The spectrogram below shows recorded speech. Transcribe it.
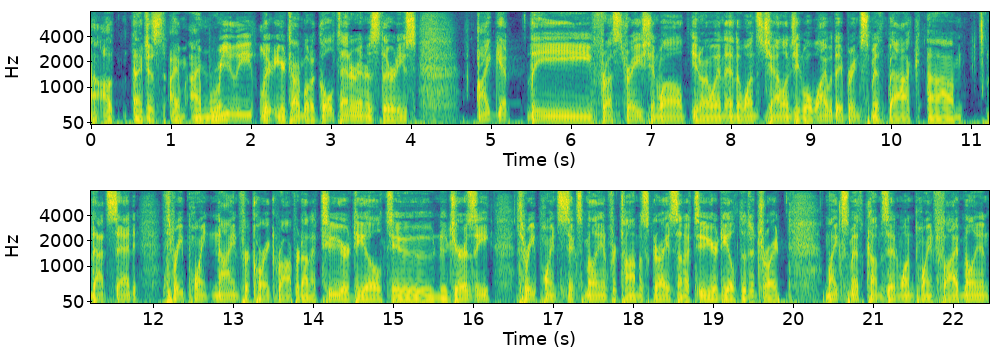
Uh, I'll, I just, I'm, I'm really. You're talking about a goaltender in his 30s. I get the frustration. Well, you know, and, and the ones challenging. Well, why would they bring Smith back? Um, that said, 3.9 for Corey Crawford on a two-year deal to New Jersey, 3.6 million for Thomas Greiss on a two-year deal to Detroit. Mike Smith comes in 1.5 million.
